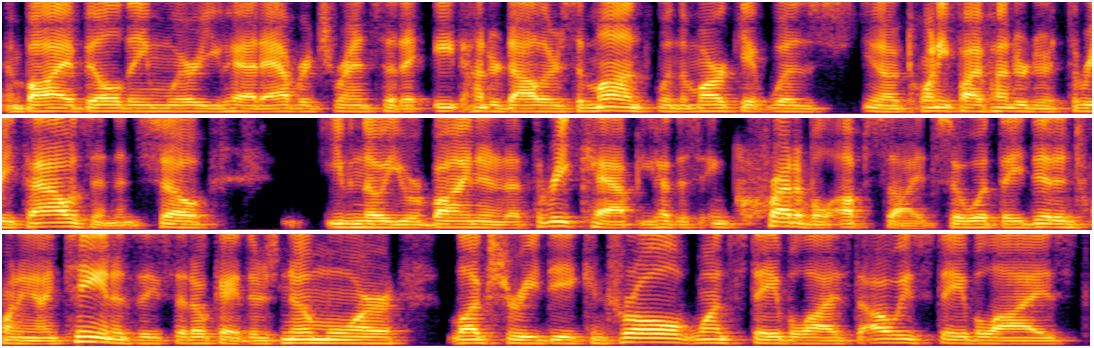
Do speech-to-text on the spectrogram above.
and buy a building where you had average rents at eight hundred dollars a month when the market was, you know, twenty five hundred or three thousand. And so, even though you were buying it at a three cap, you had this incredible upside. So what they did in 2019 is they said, okay, there's no more luxury decontrol, Once stabilized, always stabilized.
